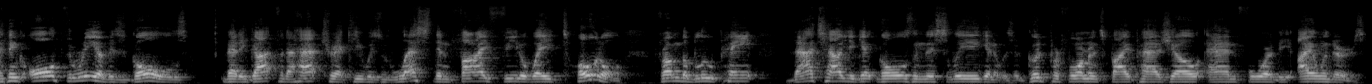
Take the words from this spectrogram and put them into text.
I think all three of his goals that he got for the hat trick, he was less than five feet away total from the blue paint. That's how you get goals in this league, and it was a good performance by Pageau and for the Islanders.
